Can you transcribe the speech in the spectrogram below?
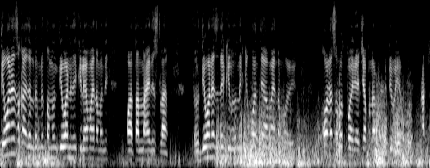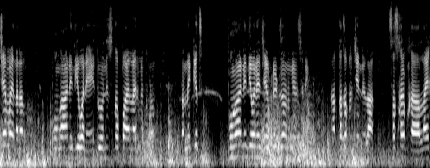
दिवाण्याचं काय झालं? तर मित्रांनो दिवाणी देखील या मैदानामध्ये पाहताना नाही दिसला. तर दिवाण्याचं देखील नक्की कोणत्या मैदानामध्ये कोणासोबत पाहिजे याची आपण अपडेट देऊया. आजच्या मैदानात भोंगा आणि दिवाणी हे दोन्हीसुद्धा पाहायला आहेत मित्रांनो. तर नक्कीच भोंगा आणि दिवाण्याचे अपडेट जाणून घेण्यासाठी आत्ताच आपल्या चॅनलला सबस्क्राईब करा लाईक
